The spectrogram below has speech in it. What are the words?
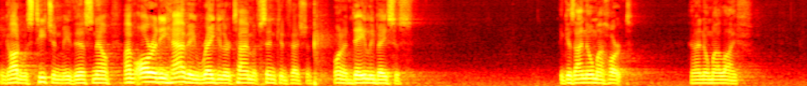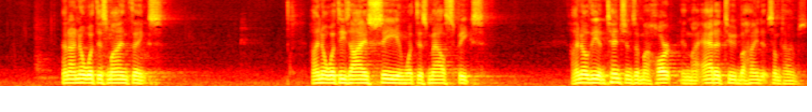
And God was teaching me this. Now, I've already have a regular time of sin confession on a daily basis. Because I know my heart and I know my life. And I know what this mind thinks. I know what these eyes see and what this mouth speaks. I know the intentions of my heart and my attitude behind it sometimes.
